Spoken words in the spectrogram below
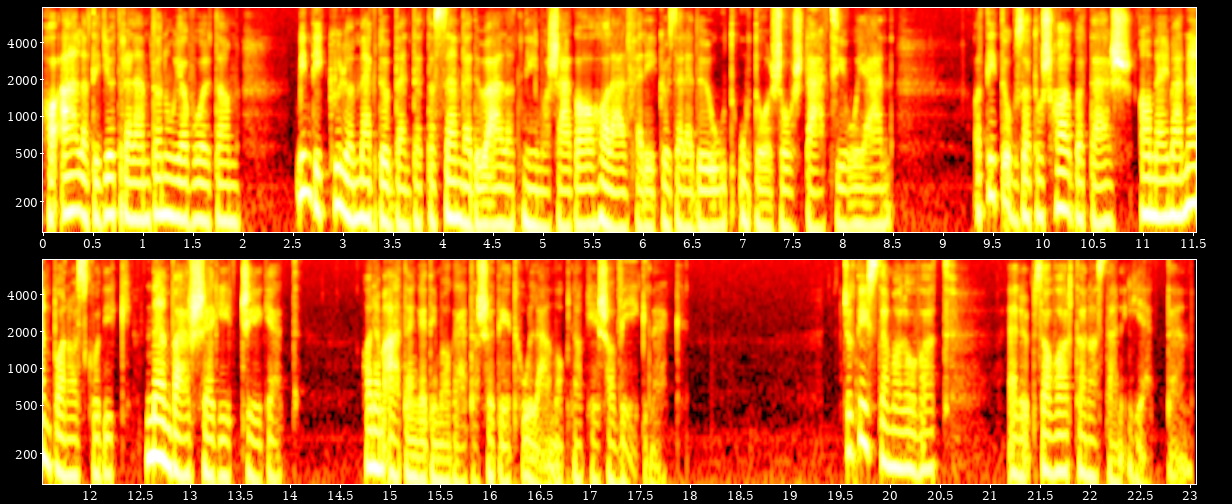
ha állati gyötrelem tanúja voltam, mindig külön megdöbbentett a szenvedő állat némasága a halál felé közeledő út utolsó stációján. A titokzatos hallgatás, amely már nem panaszkodik, nem vár segítséget, hanem átengedi magát a sötét hullámoknak és a végnek. Csak néztem a lovat, előbb zavartan, aztán ilyetten.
